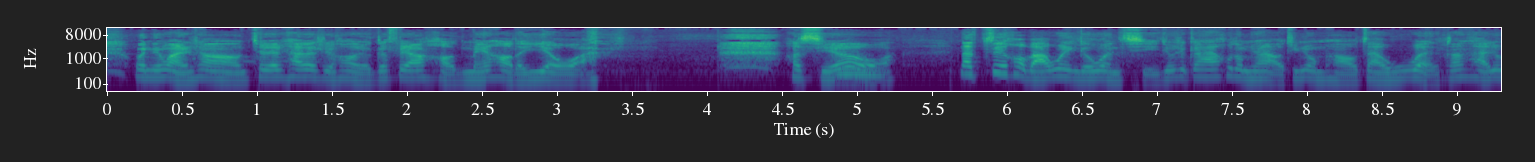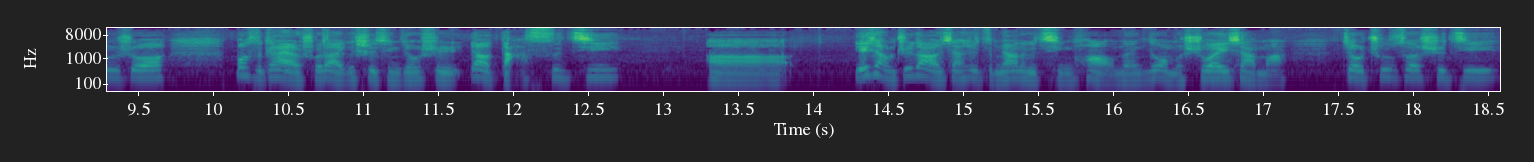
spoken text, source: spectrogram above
为你晚上这边拍的时候有个非常好美好的夜晚。好邪恶啊！那最后吧，问一个问题，就是刚才互动平台有听众朋友在问，刚才就是说，boss 刚才有说到一个事情，就是要打司机，啊、也想知道一下是怎么样的一个情况，能跟我们说一下吗？就出租车司机，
